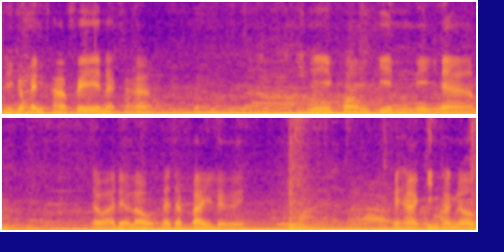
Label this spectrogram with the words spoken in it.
นี่ก็เป็นคาเฟ่นะครับ มีของกินมีน้ำแต่ว่าเดี๋ยวเราน่าจะไปเลย ไปหากินข้างนอก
